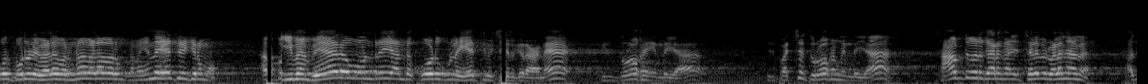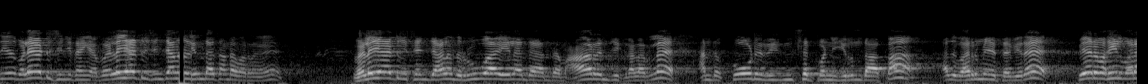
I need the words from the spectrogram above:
ஒரு பொருளுடைய விலை வரணும்னா விலை வரும். நம்ம என்ன ஏற்றி வைக்கிறோமோ. அப்போ இவன் வேற ஒன்றை அந்த கோடுக்குள்ளே ஏற்றி வச்சிருக்கிறானே. இது துரோகம் இல்லையா? இது பச்சை துரோகம் இல்லையா? சாஃப்ட்வேர்காரங்க சில பேர் விளங்காம அது விளையாட்டு செஞ்சுட்டாங்க. விளையாட்டு செஞ்சாலும் இருந்தால் தாண்டா வரும் விளையாட்டுக்கு செஞ்சாலும் அந்த ரூபாயில் அந்த அந்த ஆரஞ்சு கலரில் அந்த கோடு இன்சர்ட் பண்ணி இருந்தால் தான் அது வறுமையை தவிர வேற வகையில் வர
